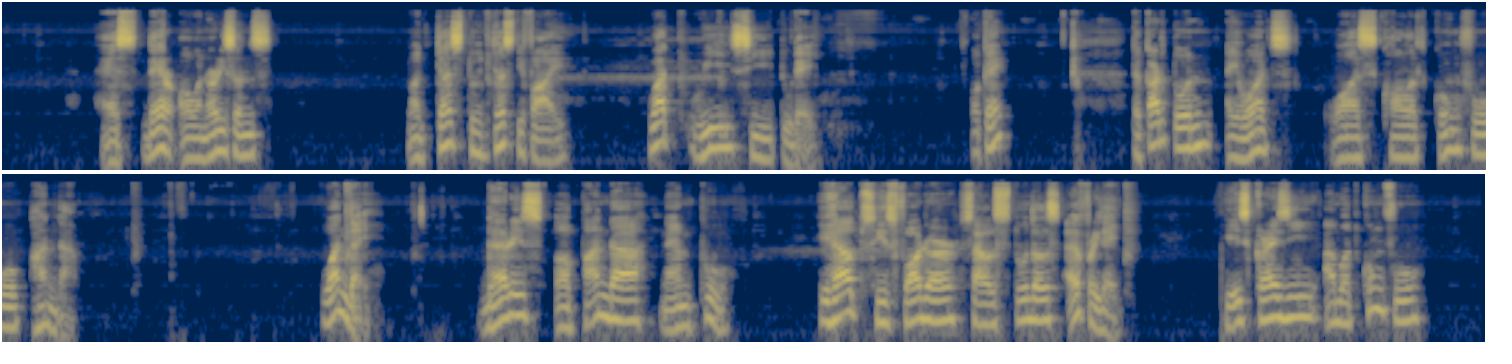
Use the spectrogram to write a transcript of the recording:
has their own reasons, not just to justify what we see today. Okay? The cartoon I watched was called Kung Fu Panda. One day, there is a panda named Po. He helps his father sell noodles every day. He is crazy about kung fu,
